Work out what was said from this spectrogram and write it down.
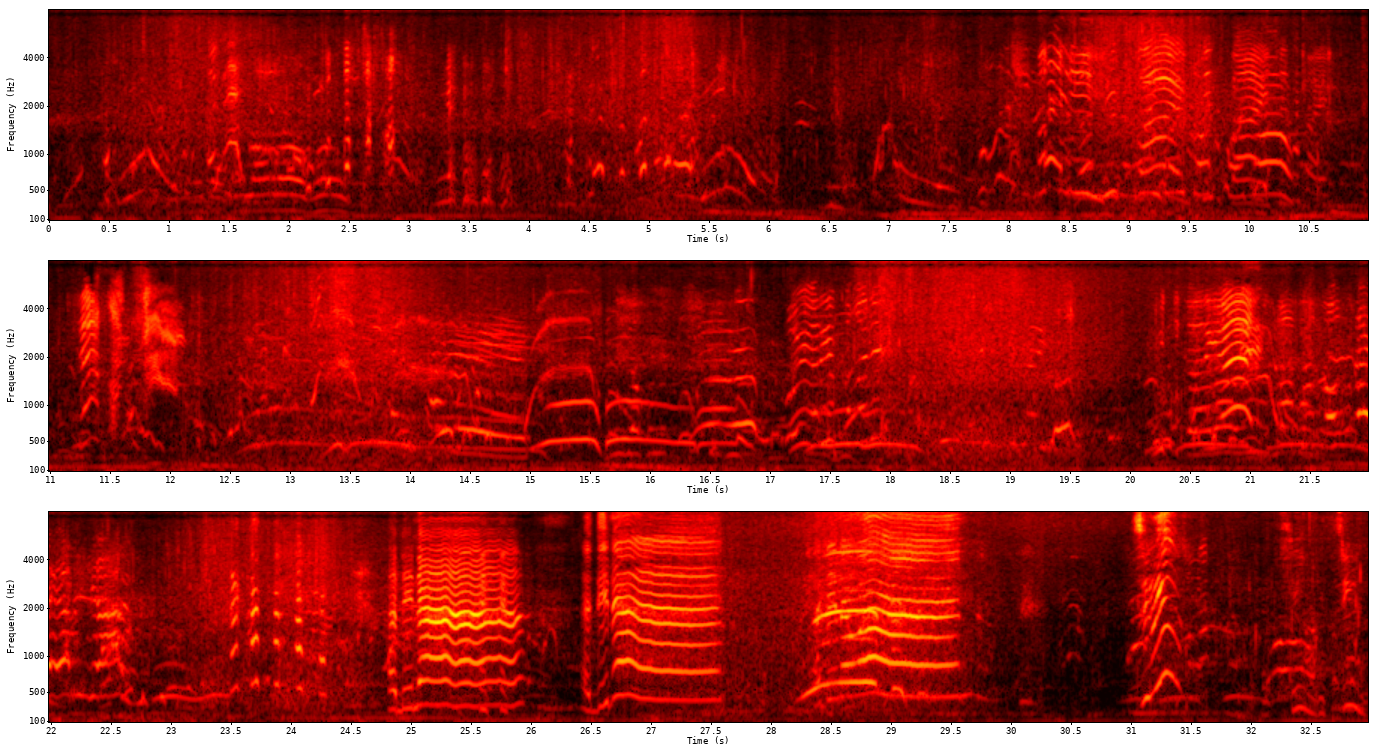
Adi na! Adi na! Adi naman! Swimming!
